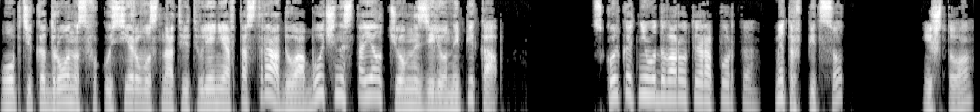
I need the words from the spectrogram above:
Оптика дрона сфокусировалась на ответвлении автострады, у обочины стоял темно-зеленый пикап. Сколько от него до ворот аэропорта? Метров пятьсот? И что?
